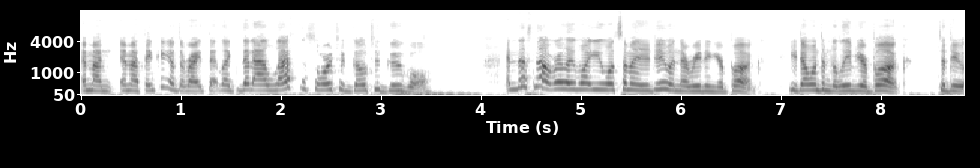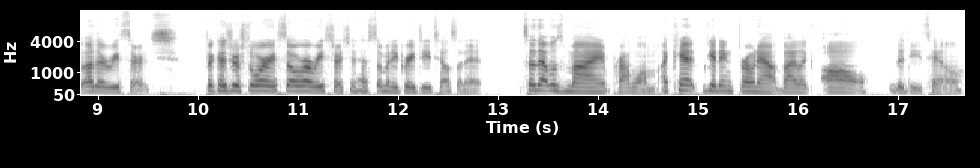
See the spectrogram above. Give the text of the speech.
am I am I thinking of the right that like that I left the story to go to Google, and that's not really what you want somebody to do when they're reading your book. You don't want them to leave your book to do other research because your story is so well researched and has so many great details in it. So that was my problem. I kept getting thrown out by like all the detail.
